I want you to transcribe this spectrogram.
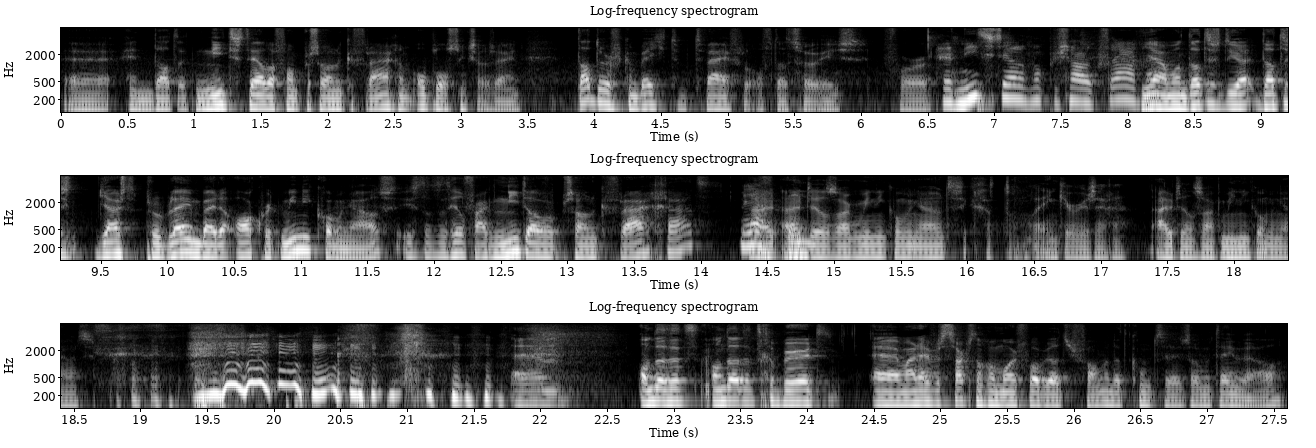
Eh, en dat het niet stellen van persoonlijke vragen een oplossing zou zijn. Dat durf ik een beetje te betwijfelen of dat zo is. Voor... Het niet stellen van persoonlijke vragen. Ja, want dat is, de, dat is juist het probleem bij de awkward mini-coming-outs. Is dat het heel vaak niet over persoonlijke vragen gaat. Ja. Uit, uitdeelzak mini coming out. Ik ga het toch nog één keer weer zeggen. Uitdeelzak mini coming out. Ehm, Omdat het, omdat het gebeurt... eh, maar daar hebben we straks nog een mooi voorbeeldje van. Maar dat komt eh, zo meteen wel.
